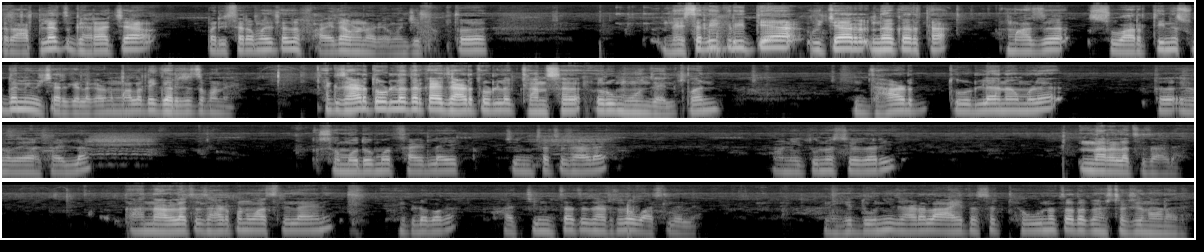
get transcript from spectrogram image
तर आपल्याच घराच्या परिसरामध्ये त्याचा फायदा होणार आहे. म्हणजे फक्त नैसर्गिकरित्या विचार न करता माझं स्वार्थीने सुद्धा मी विचार केला कारण मला ते गरजेचं पण आहे. एक झाड तोडलं तर काय? झाड तोडलं छानसं रूम होऊन जाईल. पण झाड तोडल्यामुळे तर हे बघा या साईडला समोदोमध साईडला एक चिंचाचं झाड आहे. आणि इथूनच शेजारी नारळाचं झाड आहे. हा नारळाचं झाड पण वाचलेलं आहे आणि इकडं बघा हा चिंचाचं झाड सुद्धा वाचलेलं आहे. आणि हे दोन्ही झाडाला आहे तसं ठेवूनच आता कन्स्ट्रक्शन होणार आहे.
